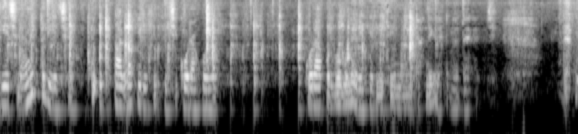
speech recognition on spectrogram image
দিয়েছিল, অনেকটা দিয়েছে। একটু একটু পাগলাকে রেখে দিয়েছি, কোড়া করব। কোড়া করব বলে রেখে দিয়েছি, এই মানটা দেখলে তোমাদের দেখাচ্ছি। দেখো।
